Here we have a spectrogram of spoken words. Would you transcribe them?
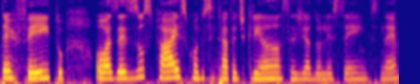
ter feito? Ou às vezes os pais, quando se trata de crianças, de adolescentes, né?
